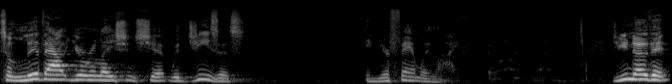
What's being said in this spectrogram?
to live out your relationship with Jesus in your family life. Do you know that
